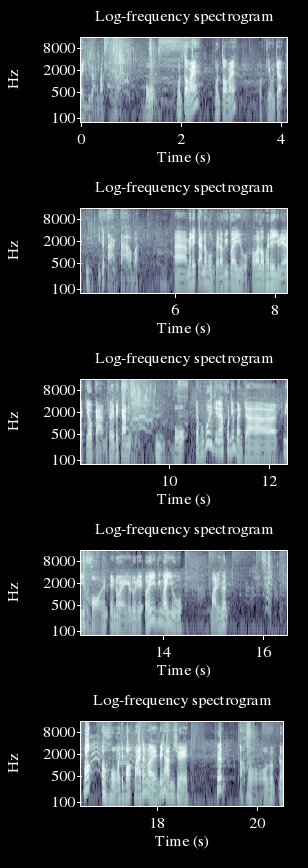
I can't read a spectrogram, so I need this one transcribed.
ตีหลังมาโบบนต่อไหมบนต่อไหมโอเคผมจะปิดหน้าต่างตาว่ะอ่าไม่ได้กั้นนะผมแต่เราวิ่งไวอยู่เพราะว่าเราพอดีอยู่ในเกี่ยวกาดมันก็เลยไปกันโบแต่ผมพูดจริงนะคนนี้เหมือนจะมีของกันไปหน่อยอย่างเงี้ยดูดิเอ้ยวิ่งไวอยู่มาดิเพื่อนบล็อกโอ้โหจะบล็อกไม้ทั้งหน่อยไม่ทันเฉยเพื่อนโอ้โหเรา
